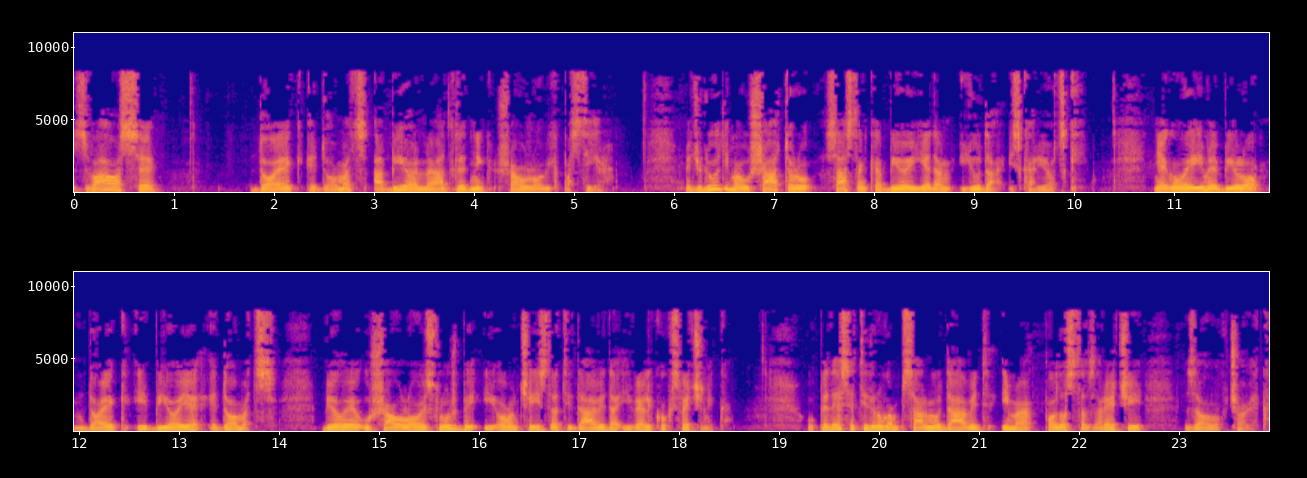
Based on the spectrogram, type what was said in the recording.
zvao se Doeg Edomac, a bio je nadglednik Šaulovih pastira. Među ljudima u šatoru sastanka bio je jedan juda Kariotski. Njegovo je ime bilo Doeg i bio je Edomac. Bio je u Šaulovoj službi i on će izdati Davida i velikog svećenika. U 52. psalmu David ima podosta za reći za ovog čovjeka.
